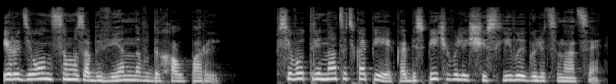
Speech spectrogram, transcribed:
и Родион самозабвенно вдыхал пары. Всего 13 копеек обеспечивали счастливые галлюцинации,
